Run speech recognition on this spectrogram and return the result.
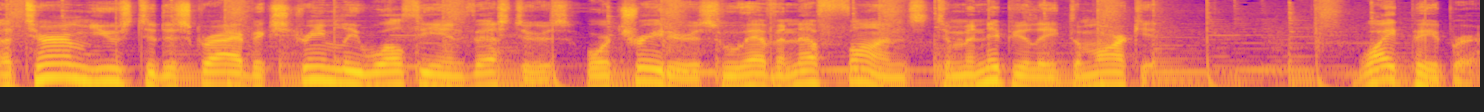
A term used to describe extremely wealthy investors or traders who have enough funds to manipulate the market. White paper.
